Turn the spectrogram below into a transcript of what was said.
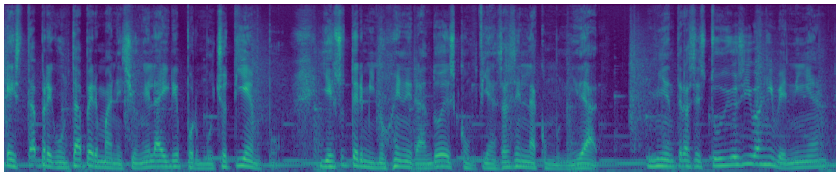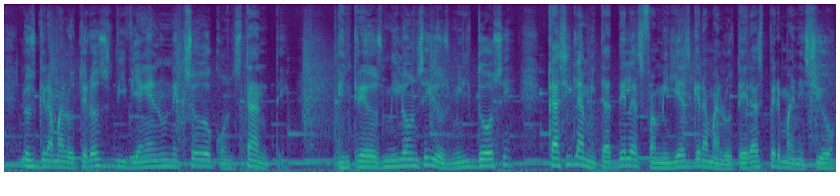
esta pregunta permaneció en el aire por mucho tiempo y eso terminó generando desconfianzas en la comunidad. Mientras estudios iban y venían, los gramaloteros vivían en un éxodo constante. Entre 2011 y 2012, casi la mitad de las familias gramaloteras permaneció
